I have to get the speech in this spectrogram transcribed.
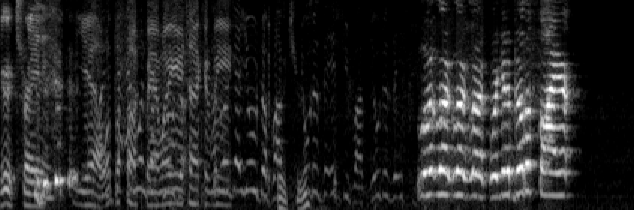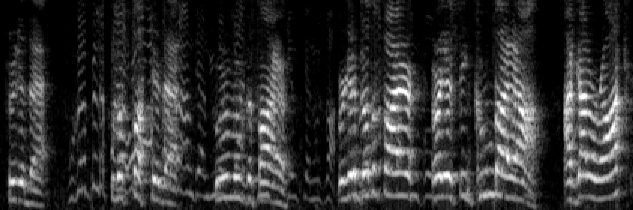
You're a tranny. Yeah, what the fuck, man? Why are you attacking me? Everyone get Yoda, bro. Oh. Yoda's the issue, bro. Yoda's the issue. Look, look, look, look! We're gonna build a fire. Who did that? We're gonna build a Who the fuck did that? around there and we Who removed the fire? who's guilty and who's not. We're gonna build a fire, and we're gonna sing "Kumbaya." I've got a rock,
